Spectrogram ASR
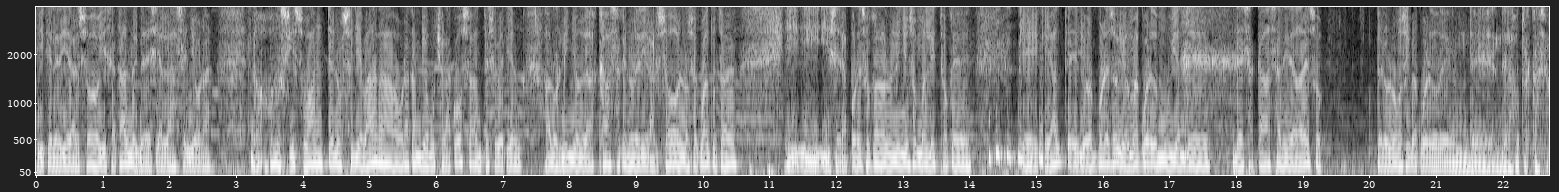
y que le diera el sol y sacarlo. Y me decían las señoras, no, si eso antes no se llevaba, ahora ha cambiado mucho la cosa. Antes se metían a los niños en las casas que no le diera el sol, no sé cuánto, tal. Y, y, y será por eso que ahora los niños son más listos que, que, que antes. Yo por eso yo no me acuerdo muy bien de, de esa casa ni nada de eso. Pero luego sí me acuerdo de, de, de las otras casas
